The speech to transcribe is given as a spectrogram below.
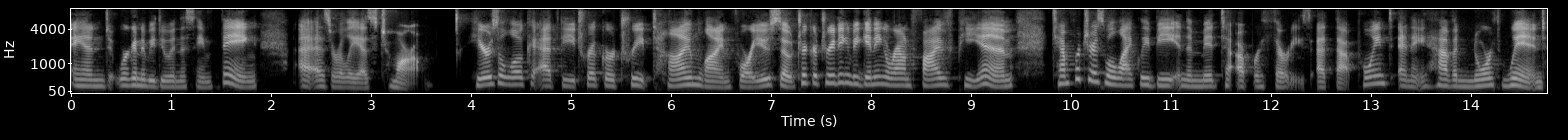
And we're going to be doing the same thing uh, as early as tomorrow. Here's a look at the trick or treat timeline for you. So, trick or treating beginning around 5 p.m. Temperatures will likely be in the mid to upper 30s at that point, and they have a north wind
